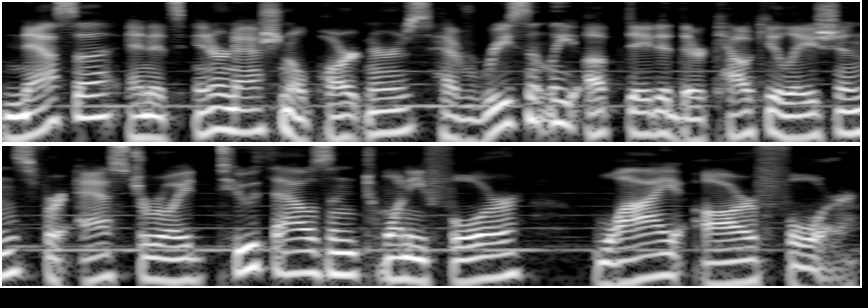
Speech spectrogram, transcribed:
NASA and its international partners have recently updated their calculations for asteroid 2024 YR4.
